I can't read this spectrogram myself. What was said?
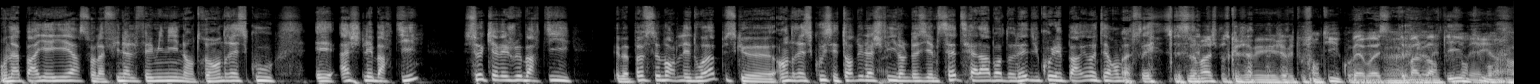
on a parié hier sur la finale féminine entre Andrescu et Ashley Barty. Ceux qui avaient joué Barty eh ben, peuvent se mordre les doigts puisque Andrescu s'est tordu la cheville dans le deuxième set et elle a abandonné. Du coup, les paris ont été remboursés. C'est C'est dommage parce que j'avais j'avais tout senti. Quoi. Ben ouais, c'était Euh, mal j'avais parti, bon. hein,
